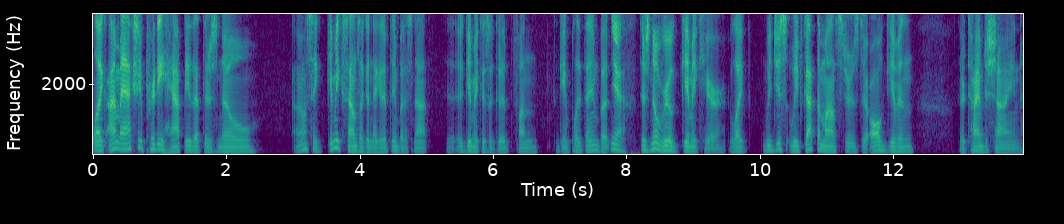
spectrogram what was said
like, I'm actually pretty happy that there's no. I don't want to say gimmick sounds like a negative thing, but it's not. A gimmick is a good, fun gameplay thing, but Yeah. there's no real gimmick here. Like we just we've got the monsters. They're all given their time to shine,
